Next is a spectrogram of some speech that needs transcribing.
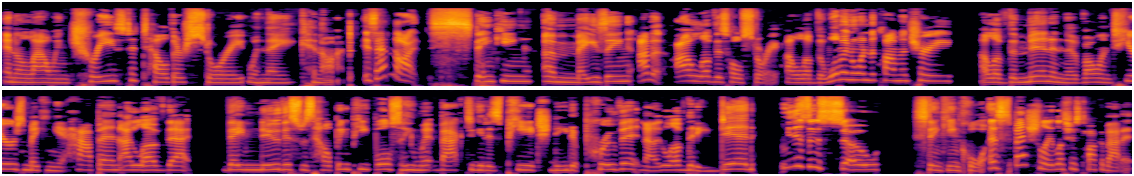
and allowing trees to tell their story when they cannot. Is that not stinking amazing? I, I love this whole story. I love the woman wanting to climb the tree. I love the men and the volunteers making it happen. I love that they knew this was helping people. So he went back to get his PhD to prove it. And I love that he did. I mean, this is so stinking cool, especially let's just talk about it.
